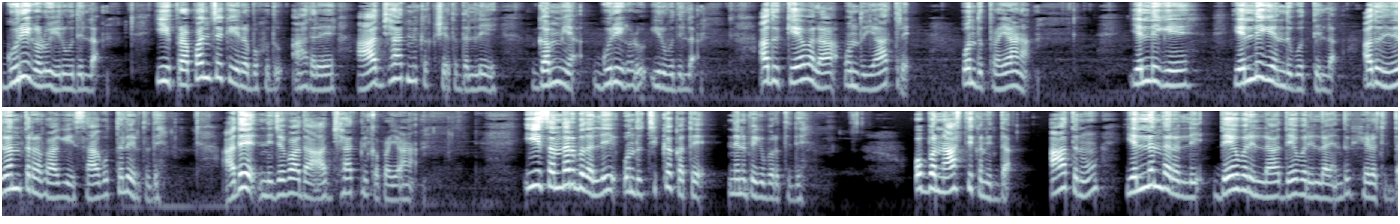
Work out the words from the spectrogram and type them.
ಗುರಿಗಳು ಇರುವುದಿಲ್ಲ. ಈ ಪ್ರಪಂಚಕ್ಕೆ ಇರಬಹುದು, ಆದರೆ ಆಧ್ಯಾತ್ಮಿಕ ಕ್ಷೇತ್ರದಲ್ಲಿ ಗಮ್ಯ, ಗುರಿಗಳು ಇರುವುದಿಲ್ಲ. ಅದು ಕೇವಲ ಒಂದು ಯಾತ್ರೆ, ಒಂದು ಪ್ರಯಾಣ. ಎಲ್ಲಿಗೆ? ಎಲ್ಲಿಗೆ ಎಂದು ಗೊತ್ತಿಲ್ಲ. ಅದು ನಿರಂತರವಾಗಿ ಸಾಗುತ್ತಲೇ ಇರುತ್ತದೆ. ಅದೇ ನಿಜವಾದ ಆಧ್ಯಾತ್ಮಿಕ ಪ್ರಯಾಣ. ಈ ಸಂದರ್ಭದಲ್ಲಿ ಒಂದು ಚಿಕ್ಕ ಕತೆ ನೆನಪಿಗೆ ಬರುತ್ತಿದೆ. ಒಬ್ಬ ನಾಸ್ತಿಕನಿದ್ದ. ಆತನು ಎಲ್ಲೆಂದರಲ್ಲಿ ದೇವರಿಲ್ಲ ದೇವರಿಲ್ಲ ಎಂದು ಹೇಳುತ್ತಿದ್ದ.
